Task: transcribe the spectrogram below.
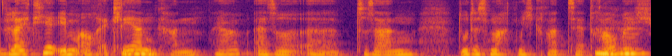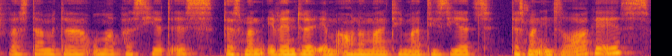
vielleicht hier eben auch erklären mhm. kann. Ja? Also äh, zu sagen, du, das macht mich gerade sehr traurig, mhm. was da mit der Oma passiert ist, dass man eventuell eben auch nochmal thematisiert, dass man in Sorge ist.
